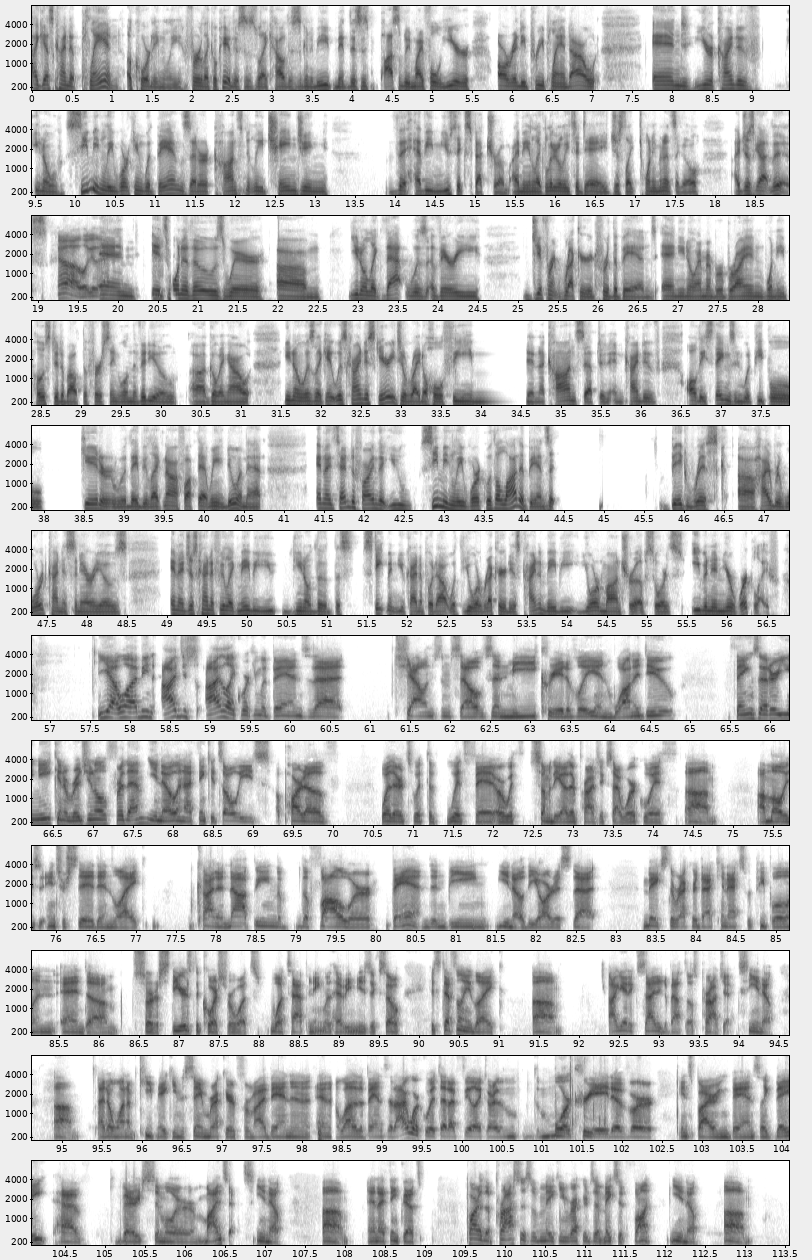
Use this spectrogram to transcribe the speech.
I guess kind of plan accordingly for like, okay, this is like how this is going to be. This is possibly my full year already pre planned out. And you're kind of you know, seemingly working with bands that are constantly changing the heavy music spectrum. I mean, like literally today, just like 20 minutes ago, I just got this. Oh, look at that. And it's one of those where um, you know, like that was a very different record for the band. And, you know, I remember Brian when he posted about the first single in the video uh going out, you know, was like it was kind of scary to write a whole theme and a concept and, and kind of all these things. And would people kid or would they be like nah fuck that we ain't doing that and i tend to find that you seemingly work with a lot of bands that big risk uh high reward kind of scenarios and i just kind of feel like maybe you you know the the statement you kind of put out with your record is kind of maybe your mantra of sorts even in your work life yeah well i mean i just i like working with bands that challenge themselves and me creatively and want to do things that are unique and original for them, you know, and I think it's always a part of whether it's with the with Fit or with some of the other projects I work with. Um, I'm always interested in like kind of not being the the follower band and being, you know, the artist that makes the record that connects with people and and um, sort of steers the course for what's what's happening with heavy music. So it's definitely like um, I get excited about those projects, you know. Um, I don't want to keep making the same record for my band and, and a lot of the bands that I work with that I feel like are the, the more creative or inspiring bands. Like they have very similar mindsets, you know. Um, and I think that's part of the process of making records that makes it fun, you know. Um,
